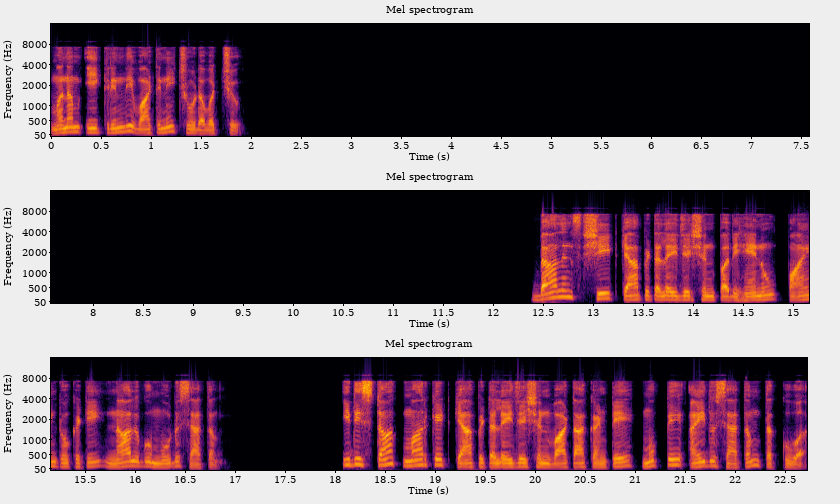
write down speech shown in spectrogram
మనం ఈ క్రింది వాటిని చూడవచ్చు. బ్యాలెన్స్ షీట్ క్యాపిటలైజేషన్ పదిహేను పాయింట్ ఒకటి నాలుగు మూడు శాతం. ఇది స్టాక్ మార్కెట్ క్యాపిటలైజేషన్ వాటా కంటే ముప్పై ఐదు శాతం తక్కువ.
